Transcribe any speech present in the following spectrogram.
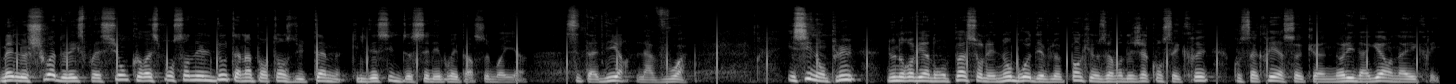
Mais le choix de l'expression correspond sans nul doute à l'importance du thème qu'il décide de célébrer par ce moyen, c'est-à-dire la voix. Ici non plus, nous ne reviendrons pas sur les nombreux développements que nous avons déjà consacrés, à ce que Nolinaga en a écrit.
